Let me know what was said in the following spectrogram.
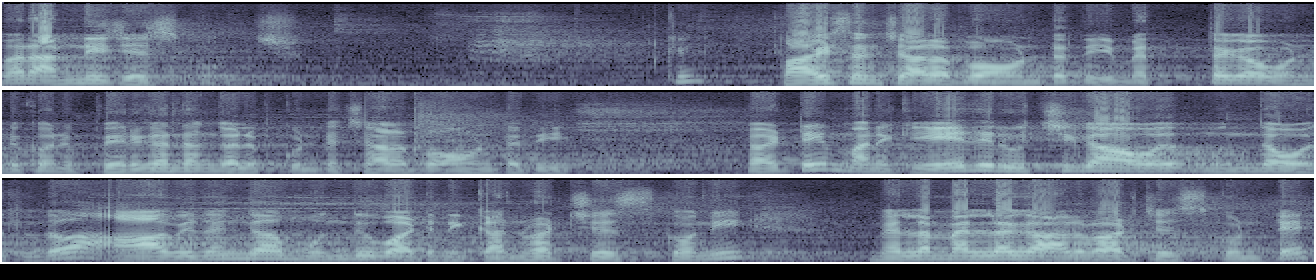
మనం అన్నీ చేసుకోవచ్చు. ఓకే? పాయసం చాలా బాగుంటుంది. మెత్తగా వండుకొని పెరుగన్నం కలుపుకుంటే చాలా బాగుంటుంది. కాబట్టి మనకి ఏది రుచిగా ముందు అవుతుందో ఆ విధంగా ముందు వాటిని కన్వర్ట్ చేసుకొని మెల్లమెల్లగా అలవాటు చేసుకుంటే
